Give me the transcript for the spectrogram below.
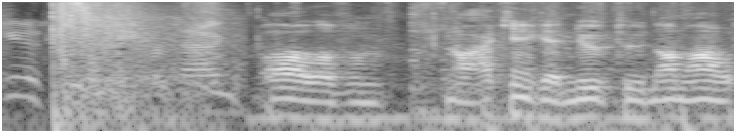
You this kid's paper tag? All of them. No, I can't get nuked, dude. I'm out.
